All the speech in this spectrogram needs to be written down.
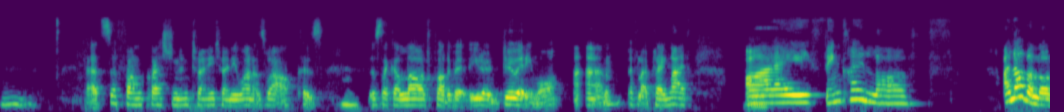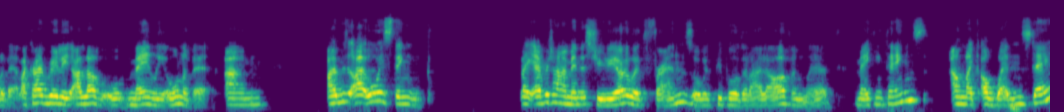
Hmm. That's a fun question in 2021 as well, because Mm. there's like a large part of it that you don't do anymore, um, of like playing live. Yeah. I think I love, I love a lot of it. Like I really, I love all, mainly all of it. Um, I was, I always think, like every time I'm in the studio with friends or with people that I love, and we're making things on like a Wednesday,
